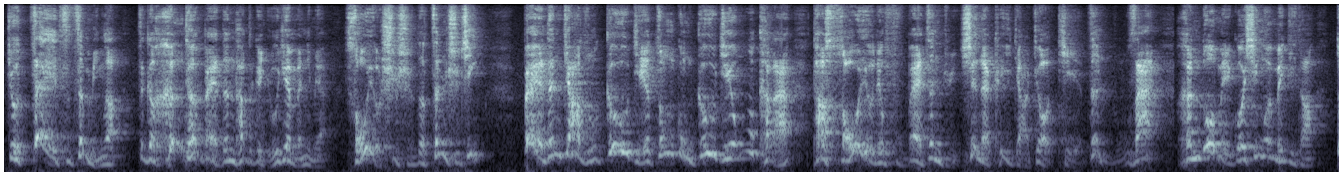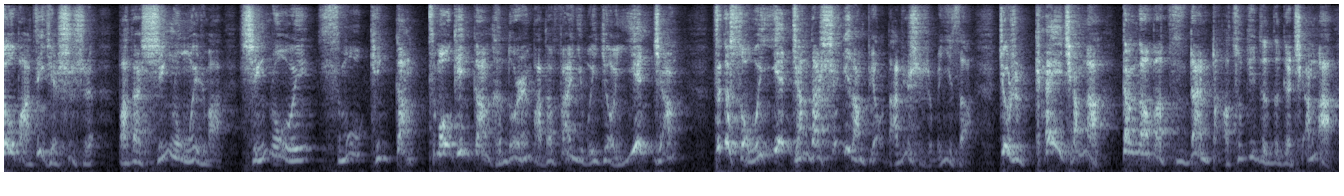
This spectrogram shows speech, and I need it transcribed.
就再一次证明了这个亨特·拜登他这个邮件门里面所有事实的真实性。拜登家族勾结中共、勾结乌克兰，他所有的腐败证据，现在可以讲叫铁证如山。很多美国新闻媒体上都把这些事实，把它形容为什么？形容为 smoking gun，smoking gun，很多人把它翻译为叫烟枪。这个所谓烟枪，它实际上表达的是什么意思啊？就是开枪啊，刚刚把子弹打出去的这个枪啊，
